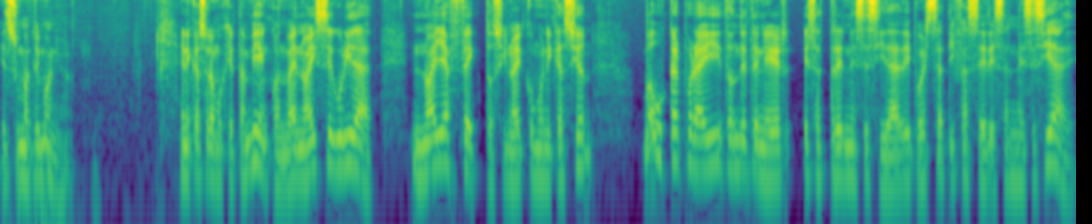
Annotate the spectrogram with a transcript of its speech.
en su matrimonio. En el caso de la mujer también, cuando no hay seguridad, no hay afecto, si no hay comunicación, va a buscar por ahí donde tener esas tres necesidades y poder satisfacer esas necesidades.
